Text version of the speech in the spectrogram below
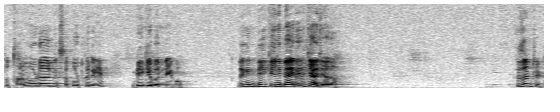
तो थर्मोडायनमिक सपोर्ट कर रही है बी के बनने को। लेकिन बी के लिए बैरियर क्या है ज़्यादा? Isn't it?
